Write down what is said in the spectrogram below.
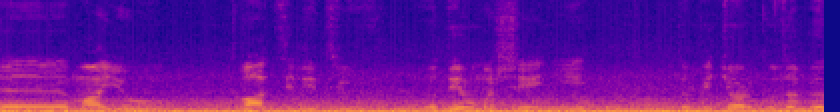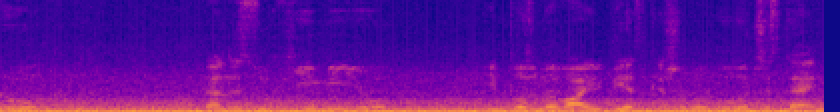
е, маю 20 літрів води в машині, то п'ятерку заберу, нанесу хімію і позмиваю диски, щоб було чистенько.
